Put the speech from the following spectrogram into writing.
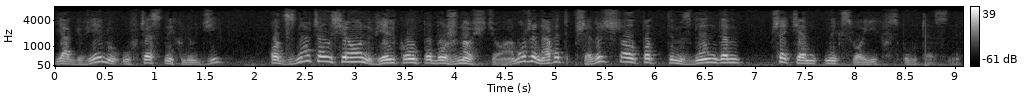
Jak wielu ówczesnych ludzi, odznaczał się on wielką pobożnością, a może nawet przewyższał pod tym względem przeciętnych swoich współczesnych.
